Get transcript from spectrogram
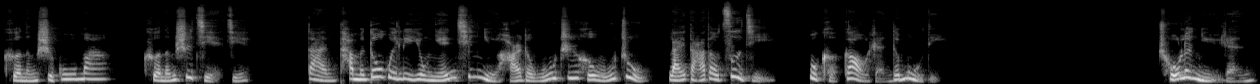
可能是姑妈，可能是姐姐，但他们都会利用年轻女孩的无知和无助，来达到自己不可告人的目的。除了女人。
